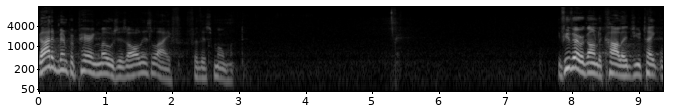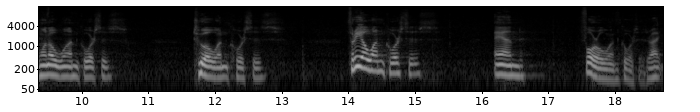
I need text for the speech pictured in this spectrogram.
God had been preparing Moses all his life for this moment. If you've ever gone to college, you take 101 courses, 201 courses, 301 courses, and 401 courses, right?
